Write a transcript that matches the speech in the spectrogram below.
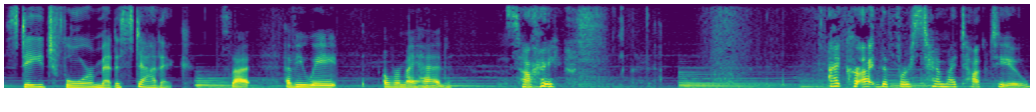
stage four metastatic. It's that heavy weight over my head. Sorry. I cried the first time I talked to you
